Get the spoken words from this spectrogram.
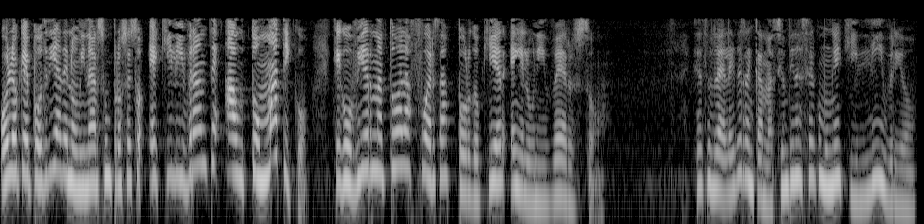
o lo que podría denominarse un proceso equilibrante automático que gobierna todas las fuerzas por doquier en el universo. La ley de reencarnación viene a ser como un equilibrio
